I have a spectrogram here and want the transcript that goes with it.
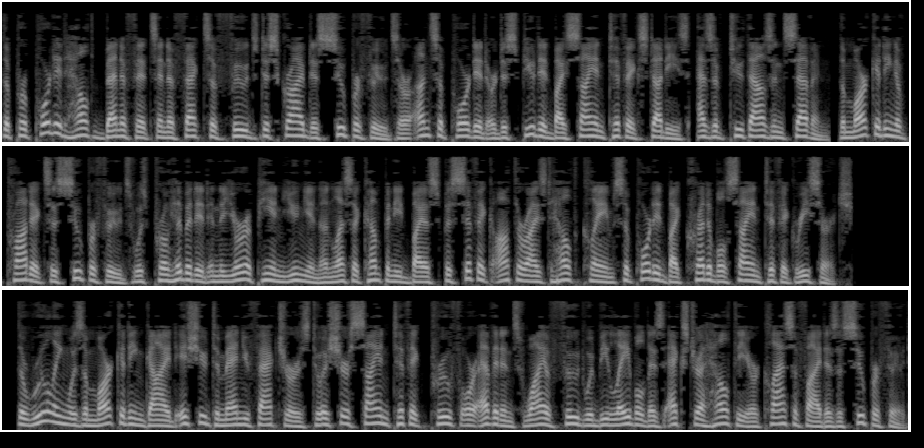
The purported health benefits and effects of foods described as superfoods are unsupported or disputed by scientific studies. As of 2007, the marketing of products as superfoods was prohibited in the European Union unless accompanied by a specific authorized health claim supported by credible scientific research. The ruling was a marketing guide issued to manufacturers to assure scientific proof or evidence why a food would be labeled as extra healthy or classified as a superfood.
